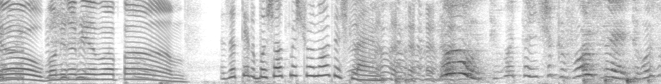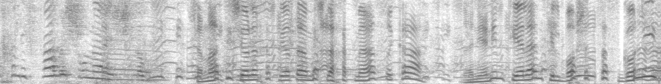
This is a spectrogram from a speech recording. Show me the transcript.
יואו, בוא נראה מי יבוא הפעם. איזה תלבושות משונות יש להם. יואו, תראו את האיש הגבוה הזה, תראו איזה חליפה משונה יש לו. שמעתי שהולכת להיות היום משלחת מאפריקה. מעניין אם תהיה להם תלבושת ססגונית.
